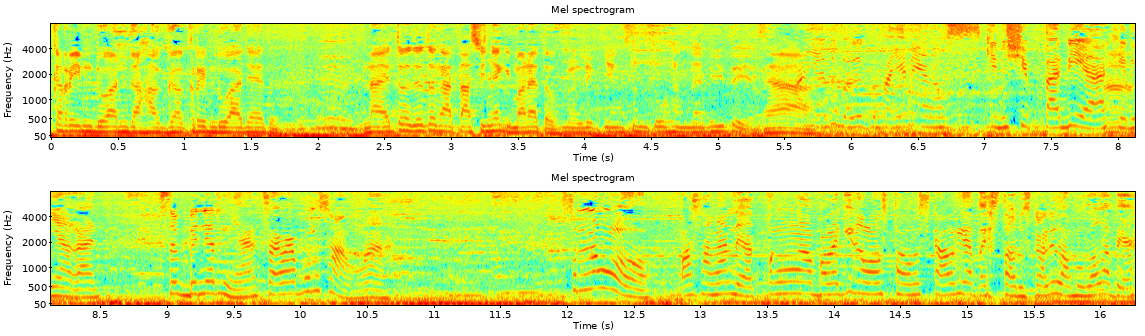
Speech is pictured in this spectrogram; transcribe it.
kerinduan dahaga kerinduannya itu. Nah, itu itu ngatasinnya gimana tuh? Balik yang sentuhan tadi itu ya. Nah, Pertanyaan itu balik pertanyaan yang skinship tadi ya akhirnya kan. Sebenarnya cewek pun sama. Seneng loh pasangan dateng apalagi kalau setahun sekali atau setahun sekali lama banget ya.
